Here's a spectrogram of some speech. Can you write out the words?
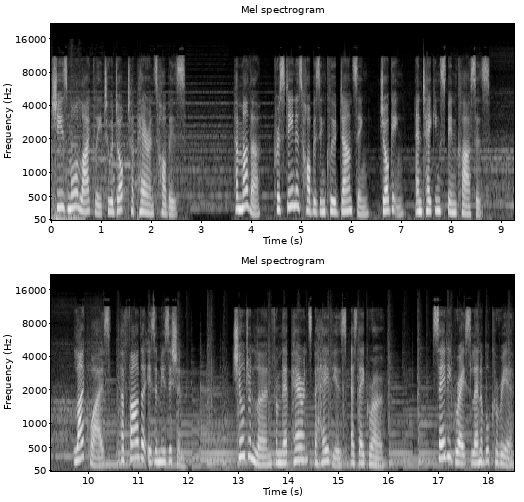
she is more likely to adopt her parents' hobbies. Her mother, Christina's hobbies include dancing, jogging, and taking spin classes. Likewise, her father is a musician. Children learn from their parents' behaviors as they grow. Sadie Grace Lenoble Career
